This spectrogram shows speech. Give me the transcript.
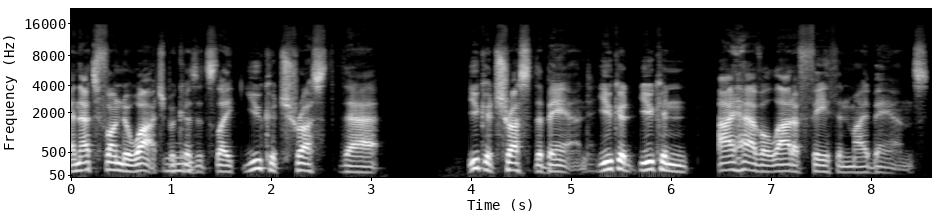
And that's fun to watch Mhm. because it's like you could trust that you could trust the band. You could you can i have a lot of faith in my bands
